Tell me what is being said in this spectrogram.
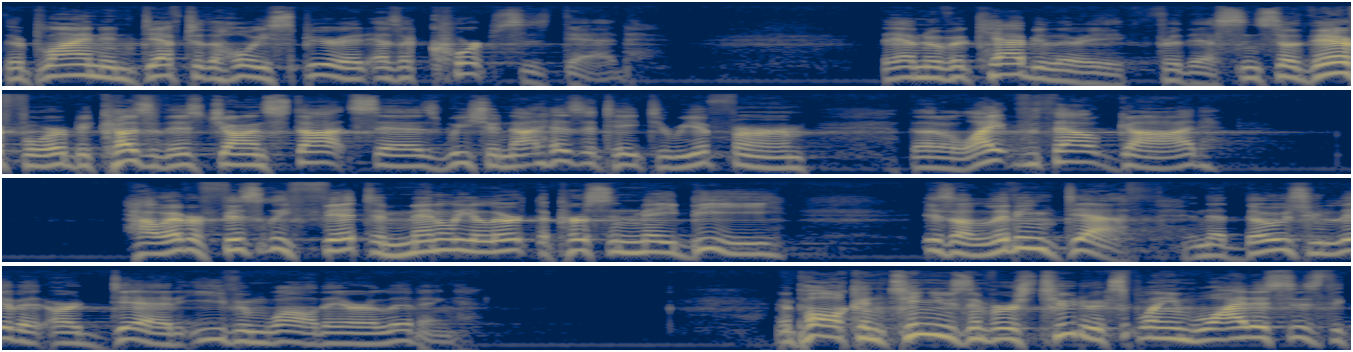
They're blind and deaf to the Holy Spirit as a corpse is dead. They have no vocabulary for this. And so, therefore, because of this, John Stott says we should not hesitate to reaffirm that a life without God, however physically fit and mentally alert the person may be, is a living death and that those who live it are dead even while they are living. And Paul continues in verse 2 to explain why this is the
